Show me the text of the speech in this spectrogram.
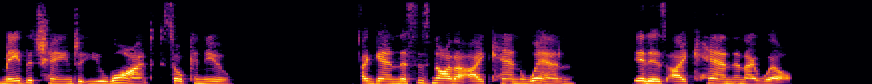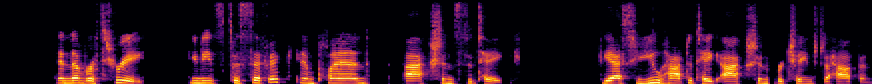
made the change that you want, so can you. Again, this is not a I can when. It is I can and I will. And number three, you need specific and planned actions to take. Yes, you have to take action for change to happen.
